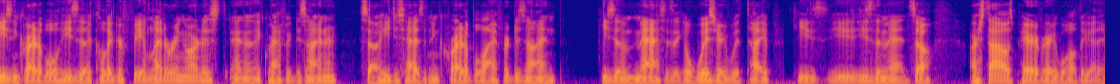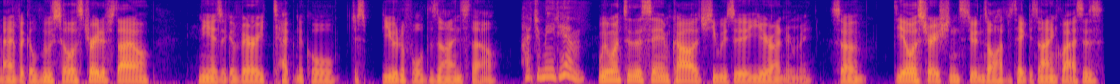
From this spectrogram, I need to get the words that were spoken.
He's incredible. He's a calligraphy and lettering artist and a graphic designer. So he just has an incredible eye for design. He's a mass, he's like a wizard with type. He's he, he's the man. So our styles pair very well together. I have like a loose illustrative style, and he has like a very technical, just beautiful design style. How'd you meet him? We went to the same college. He was a year under me. So the illustration students all have to take design classes,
